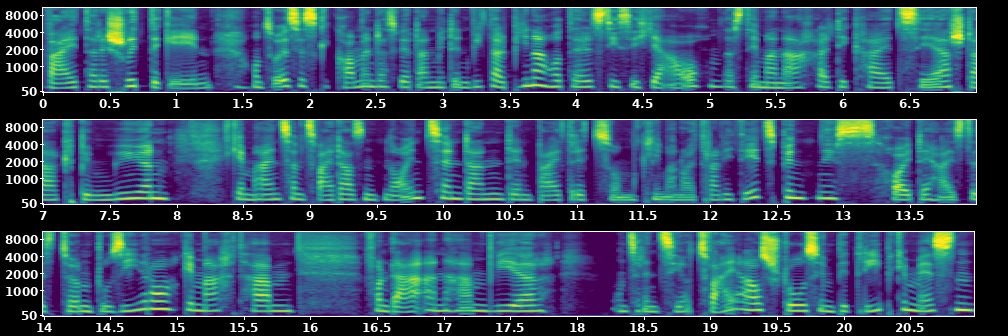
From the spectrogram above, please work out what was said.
weitere Schritte gehen. Und so ist es gekommen, dass wir dann mit den Vitalpina Hotels, die sich ja auch um das Thema Nachhaltigkeit sehr stark bemühen, gemeinsam 2019 dann den Beitritt zum Klimaneutralitätsbündnis, heute heißt es Turn to Zero, gemacht haben. Von da an haben wir unseren CO2-Ausstoß im Betrieb gemessen,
